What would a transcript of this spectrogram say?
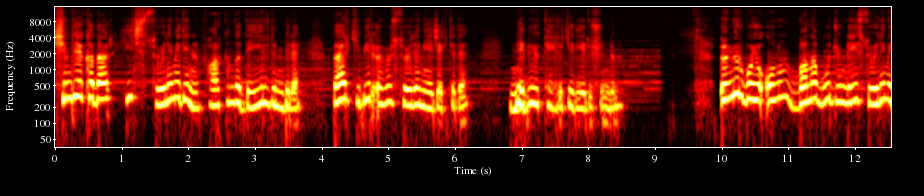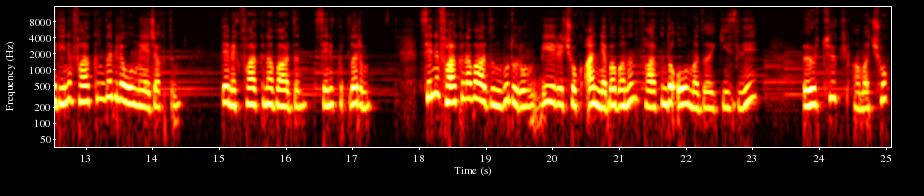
Şimdiye kadar hiç söylemediğinin farkında değildim bile. Belki bir ömür söylemeyecekti de. Ne büyük tehlike diye düşündüm. Ömür boyu onun bana bu cümleyi söylemediğinin farkında bile olmayacaktım. Demek farkına vardın. Seni kutlarım. Senin farkına vardın bu durum birçok anne babanın farkında olmadığı gizli, örtük ama çok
